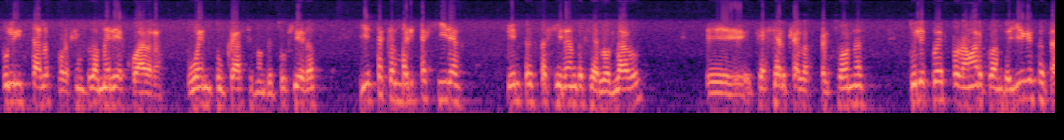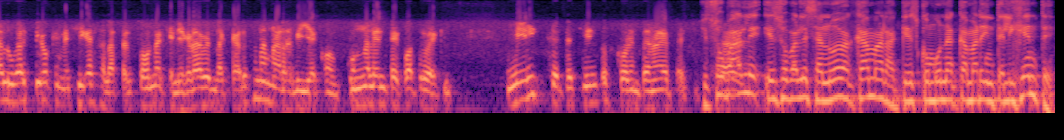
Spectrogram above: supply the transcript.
tú le instalas, por ejemplo, a media cuadra o en tu casa, donde tú quieras, y esta camarita gira, siempre está girando hacia los lados, eh, se acerca a las personas, tú le puedes programar cuando llegues a tal lugar quiero que me sigas a la persona, que le grabes la cara, es una maravilla con, una lente de 4X. 1.749 pesos. Eso vale, eso vale esa nueva cámara, que es como una cámara inteligente.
